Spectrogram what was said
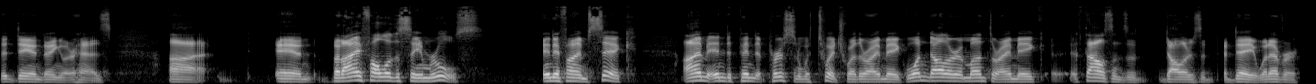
that Dan Dangler has. Uh, and but I follow the same rules. And if I'm sick, I'm an independent person with Twitch, whether I make one dollar a month or I make uh, thousands of dollars a, day, whatever.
